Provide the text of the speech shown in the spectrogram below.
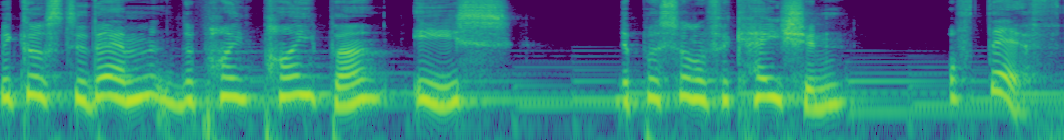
because to them, the Pied Piper is the personification of death.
